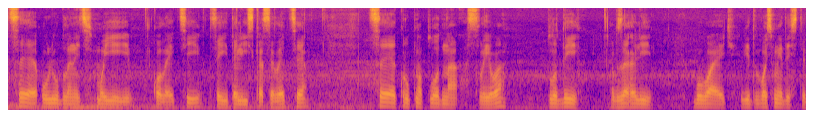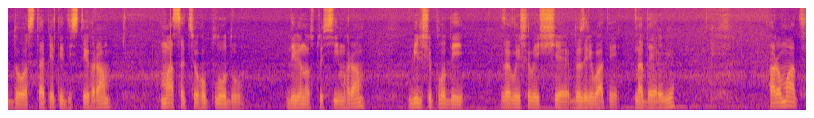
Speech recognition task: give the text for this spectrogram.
Це улюбленець моєї колекції, це італійська селекція. Це крупноплодна слива. Плоди взагалі бувають від 80 до 150 грам. Маса цього плоду 97 грам. Більші плоди залишили ще дозрівати на дереві. Аромат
